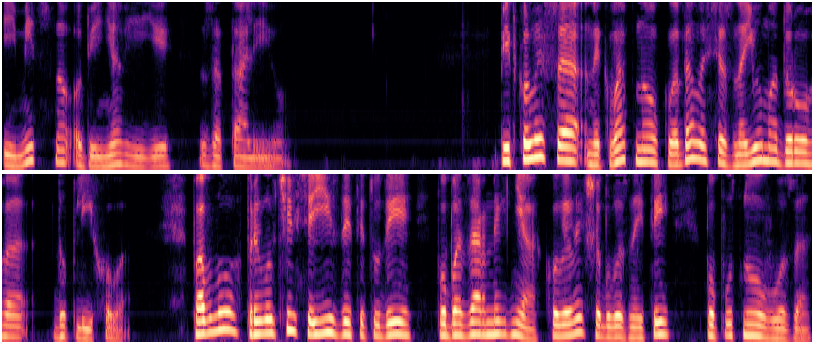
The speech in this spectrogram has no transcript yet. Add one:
і міцно обійняв її за талію. Під колеса неквапно вкладалася знайома дорога до Пліхова. Павло приловчився їздити туди по базарних днях, коли легше було знайти попутного воза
